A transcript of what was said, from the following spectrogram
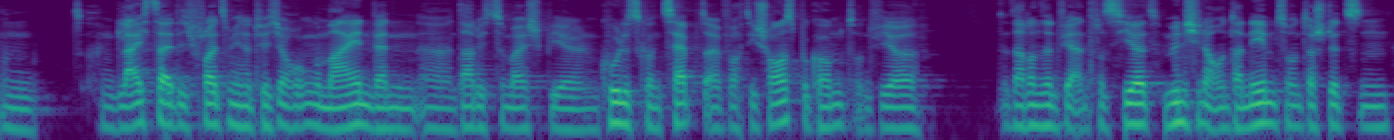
Und gleichzeitig freut es mich natürlich auch ungemein, wenn äh, dadurch zum Beispiel ein cooles Konzept einfach die Chance bekommt und wir daran sind wir interessiert, Münchner Unternehmen zu unterstützen,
